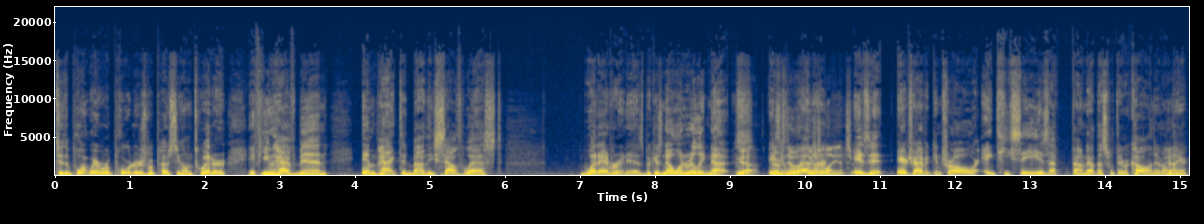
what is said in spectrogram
to the point where reporters were posting on Twitter, if you have been impacted by the Southwest whatever it is because no one really knows. Yeah, is there's it no weather? official answer. Is it air traffic control or ATC? As I found out, that's what they were calling it on Yeah. there.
